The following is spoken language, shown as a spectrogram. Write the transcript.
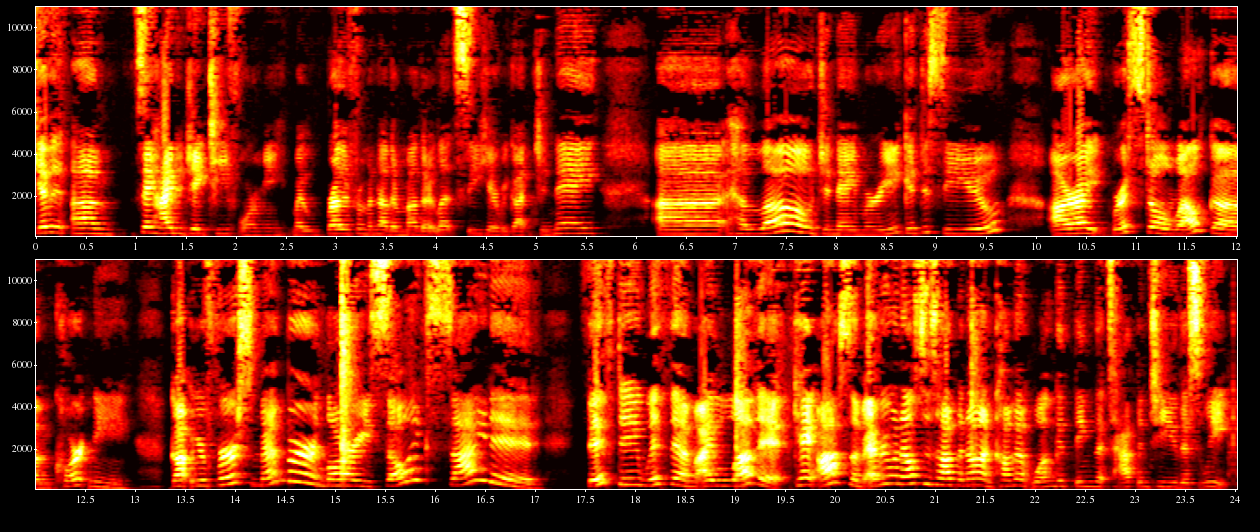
Give it, um, say hi to JT for me, my brother from another mother. Let's see here. We got Janae. Uh, hello, Janae Marie. Good to see you. All right, Bristol, welcome. Courtney, got your first member, Laurie. So excited. Fifth day with them. I love it. Okay, awesome. Everyone else is hopping on. Comment one good thing that's happened to you this week.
